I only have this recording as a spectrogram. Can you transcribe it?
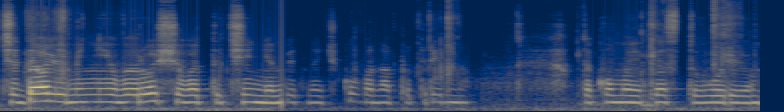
чи далі мені вирощувати, чи ні. Квітничку вона потрібна в такому, як я створюю.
